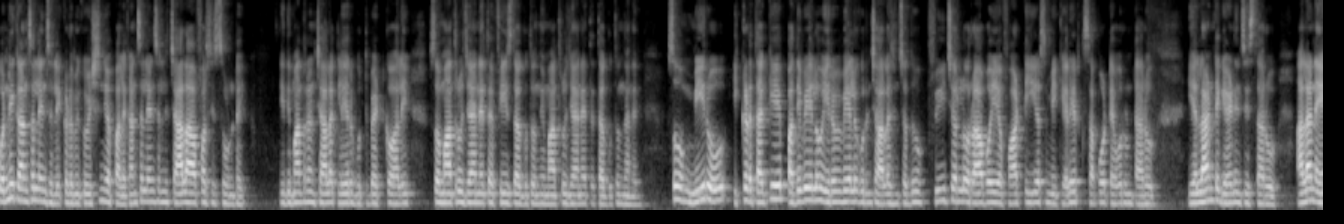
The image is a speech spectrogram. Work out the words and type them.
కొన్ని కన్సల్టెన్సీలు ఇక్కడ మీకు విషయం చెప్పాలి. కన్సల్టెన్సీలు చాలా ఆఫర్స్ ఇస్తూ ఉంటాయి. ఇది మాత్రం చాలా క్లియర్ గుర్తుపెట్టుకోవాలి. సో మాతృ జాయిన్ అయితే ఫీజు తగ్గుతుంది మాతృ జాయిన్ అయితే తగ్గుతుంది అనేది. సో మీరు ఇక్కడ తగ్గే పదివేలు ఇరవై వేల గురించి ఆలోచించద్దు. ఫ్యూచర్లో రాబోయే ఫార్టీ ఇయర్స్ మీ కెరీర్కి సపోర్ట్ ఎవరుంటారు? ఎలాంటి గైడెన్స్ ఇస్తారు? అలానే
